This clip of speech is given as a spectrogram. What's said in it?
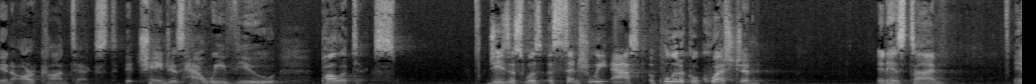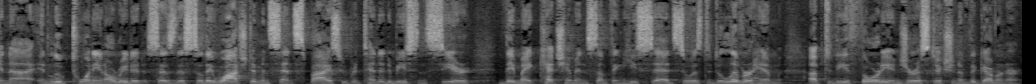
in our context. It changes how we view politics. Jesus was essentially asked a political question in his time in, uh, in Luke 20, and I'll read it. It says this So they watched him and sent spies who pretended to be sincere, they might catch him in something he said, so as to deliver him up to the authority and jurisdiction of the governor.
